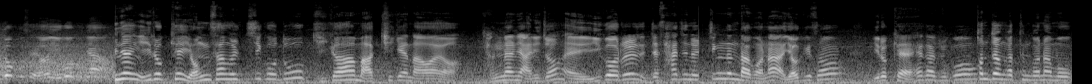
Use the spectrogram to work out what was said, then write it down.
이거 보세요. 이거 그냥 그냥 이렇게 영상을 찍어도 기가 막히게 나와요. 장난이 아니죠? 예, 이거를 이제 사진을 찍는다거나 여기서 이렇게 해가지고 선전 같은 거나 뭐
